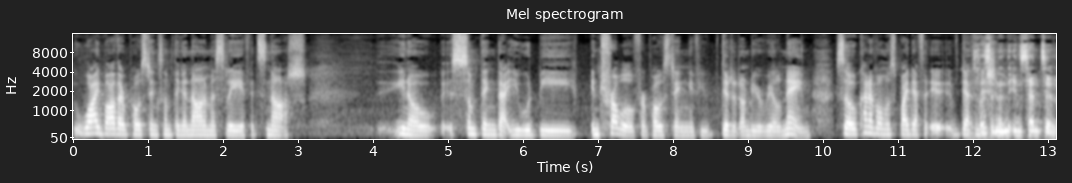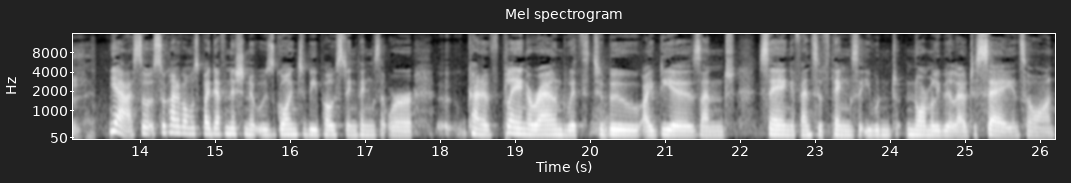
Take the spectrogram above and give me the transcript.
why bother posting something anonymously if it's not you know, something that you would be in trouble for posting if you did it under your real name. So, kind of almost by defi- definition, yes, an incentive. Yeah, so so kind of almost by definition, it was going to be posting things that were uh, kind of playing around with taboo ideas and saying offensive things that you wouldn't normally be allowed to say, and so on.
